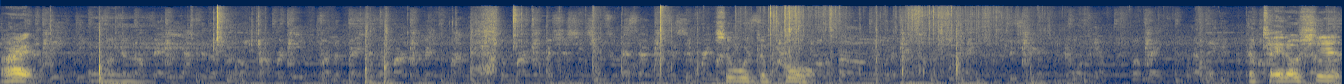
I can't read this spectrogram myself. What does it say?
All right. What we can pull. Potato shit.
